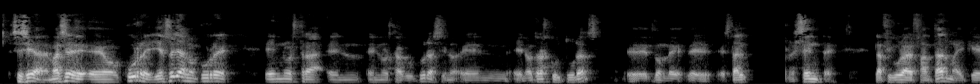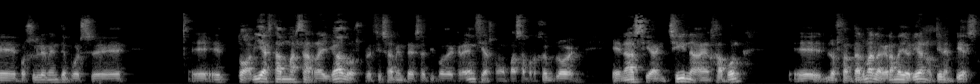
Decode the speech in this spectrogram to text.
Sí, sí, además eh, eh, ocurre, y eso ya no ocurre en nuestra, en, nuestra cultura, sino en, otras culturas donde está presente la figura del fantasma y que posiblemente pues eh, eh, todavía están más arraigados precisamente ese tipo de creencias, como pasa por ejemplo en, Asia, en China, en Japón, eh, los fantasmas la gran mayoría no tienen pies.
